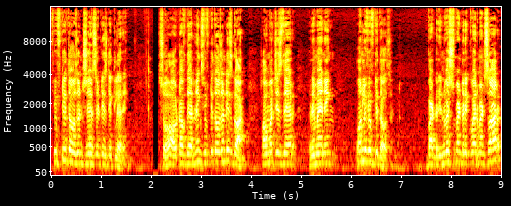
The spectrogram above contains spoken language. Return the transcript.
50,000 shares it is declaring. So out of the earnings, 50,000 is gone how much is there remaining only 50000 but investment requirements are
